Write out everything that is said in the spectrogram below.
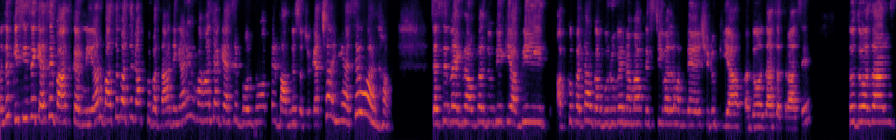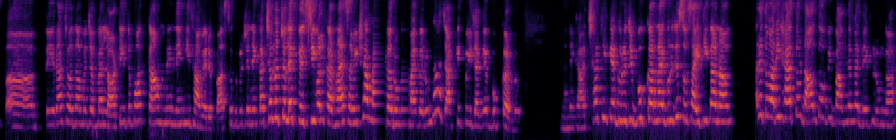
मतलब किसी से कैसे बात करनी है? और बातों बातों में आपको बता देंगे, अरे, वहाँ जाके ऐसे बोल दो आप? फिर बाद में सोचोगे अच्छा ये ऐसे हुआ था। जैसे मैं एग्जांपल दूँगी कि अभी आपको पता होगा, गुरुवे नमा फेस्टिवल हमने शुरू किया 2017 से। तो 2013 14 में जब मैं लौटी तो बहुत काम में नहीं था मेरे पास। तो गुरुजी ने कहा, चलो चलो, एक फेस्टिवल करना है, समीक्षा मैं करूँगा मैं करूँगा, जाके कोई जगह बुक कर दो मैंने कहा अच्छा ठीक है, गुरुजी बुक करना है, गुरुजी सोसाइटी का नाम। अरे, तुम्हारी है तो डाल दो, अभी बाद में मैं देख लूँगा।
